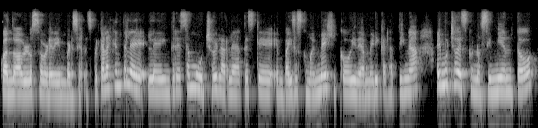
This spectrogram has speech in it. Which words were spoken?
cuando hablo sobre de inversiones, porque a la gente le, le, interesa mucho y la realidad es que en países como en México y de América Latina hay mucho desconocimiento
